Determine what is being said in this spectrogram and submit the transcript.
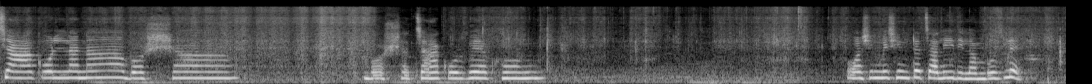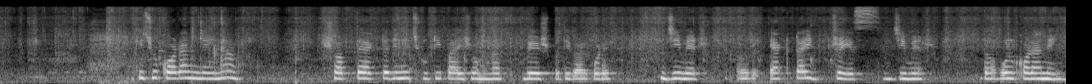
চা করলা না বর্ষা? বর্ষা চা করবে এখন। ওয়াশিং মেশিনটা চালিয়ে দিলাম, বুঝলে? কিছু করার নেই না। সপ্তাহে একটা দিনই ছুটি পাই সোমনাথ, বৃহস্পতিবার করে। জিমের, ওর একটাই ড্রেস, জিমের। ডবল করা নেই।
